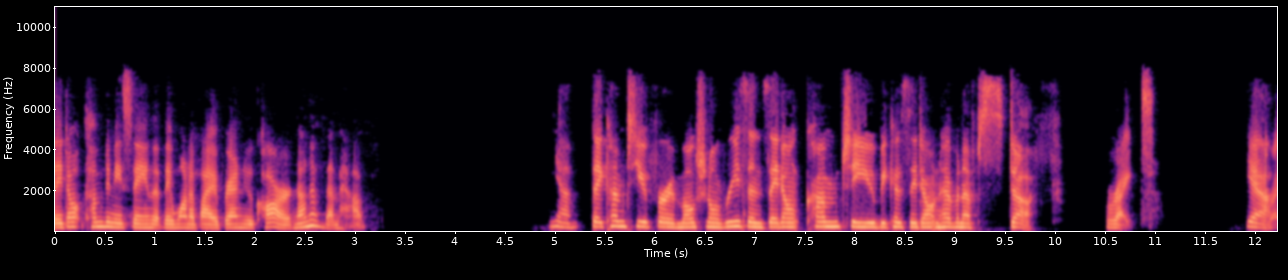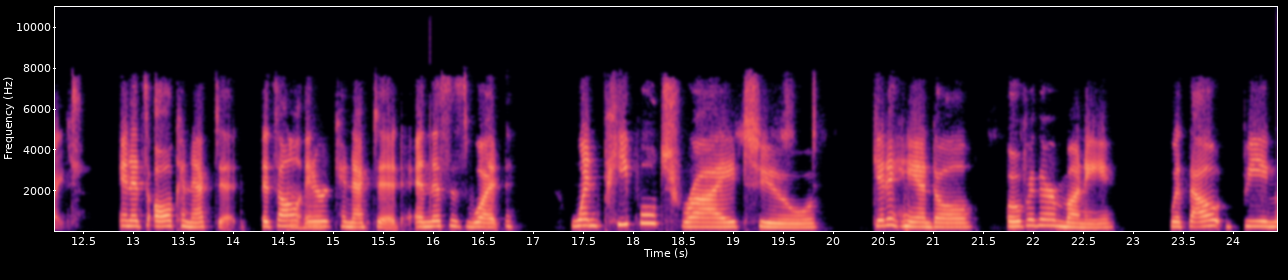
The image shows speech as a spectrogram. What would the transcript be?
They don't come to me saying that they want to buy a brand new car. None of them have. Yeah. They come to you for emotional reasons. They don't come to you because they don't have enough stuff. Right. Yeah. Right. and it's all connected. It's all Mhm. interconnected. And this is what, when people try to get a handle over their money without being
